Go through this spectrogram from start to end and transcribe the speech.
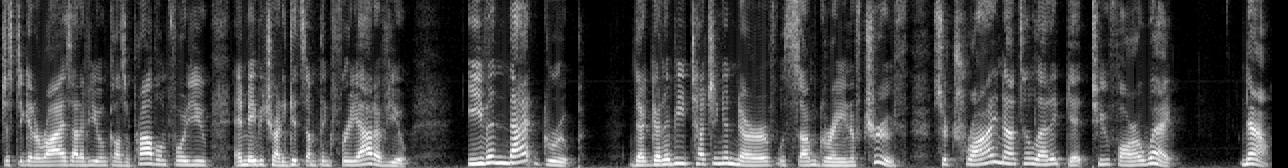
just to get a rise out of you and cause a problem for you and maybe try to get something free out of you. Even that group, they're going to be touching a nerve with some grain of truth. So try not to let it get too far away. Now,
